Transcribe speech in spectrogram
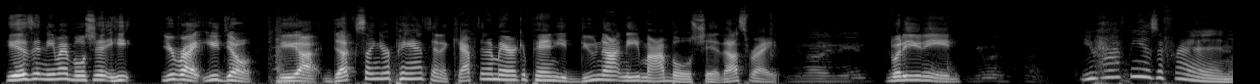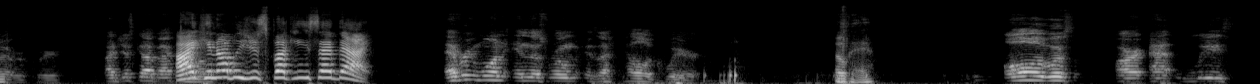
He doesn't need my bullshit. He you're right, you don't. You got ducks on your pants and a Captain America pin. You do not need my bullshit. That's right. You know what I need? What do you need? You as a friend. You have me as a friend. Whatever, queer. I just got back. I from- cannot believe you just fucking said that. Everyone in this room is a hella queer. Okay. All of us are at least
